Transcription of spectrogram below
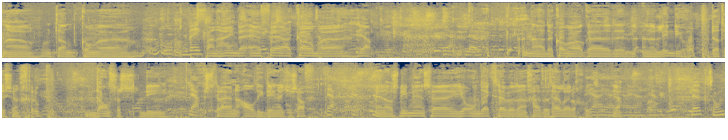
Nou, dan komen breekt- Van Heinde en Ver komen, ja. Ja, leuk. Nou, dan komen ook eh, de, de- Lindy Hop, dat is een groep dansers die Ja. struinen al die dingetjes af. Ja, En als die mensen je ontdekt hebben, dan gaat het heel erg goed. ja, ja, ja, ja, ja. Leuk, Tom.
